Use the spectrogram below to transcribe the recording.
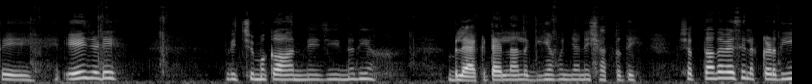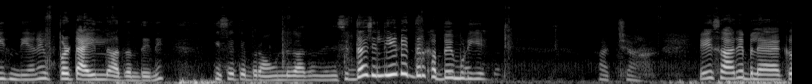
ਤੇ ਇਹ ਜਿਹੜੇ ਵਿੱਚ ਮਕਾਨ ਨੇ ਜੀ ਇਹਨਾਂ ਦੀਆਂ ਬਲੈਕ ਟਾਈਲਾਂ ਲੱਗੀਆਂ ਹੋਈਆਂ ਨੇ ਛੱਤ ਤੇ। ਛੱਤਾਂ ਤਾਂ ਵੈਸੇ ਲੱਕੜ ਦੀਆਂ ਹੀ ਹੁੰਦੀਆਂ ਨੇ, ਉੱਪਰ ਟਾਈਲ ਲਾ ਦਿੰਦੇ ਨੇ। ਕਿਸੇ ਤੇ ਬਰਾਊਨ ਲਗਾ ਦਿੰਦੇ ਨੇ। ਸਿੱਧਾ ਚੱਲੀਏ ਕਿ ਇੱਧਰ ਖੱਬੇ ਮੁੜੀਏ? ਅੱਛਾ, ਇਹ ਸਾਰੇ ਬਲੈਕ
